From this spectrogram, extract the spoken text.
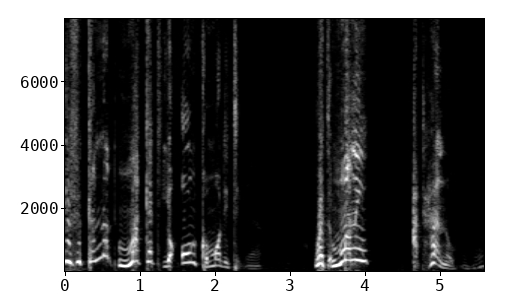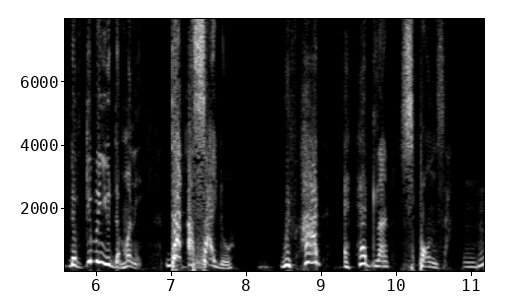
If you cannot market your own commodity with money at hand, oh, mm-hmm. they've given you the money. That aside, though, we've had a headline sponsor. Mm-hmm.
